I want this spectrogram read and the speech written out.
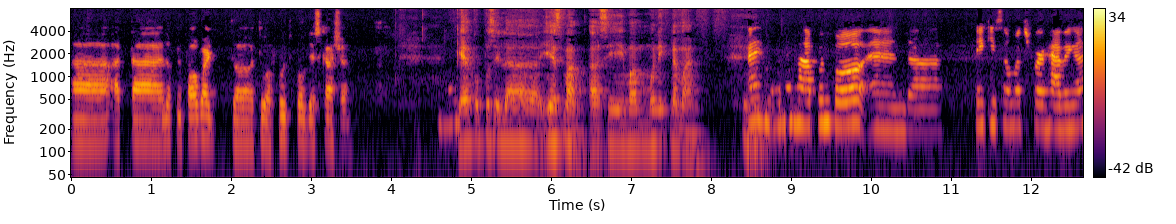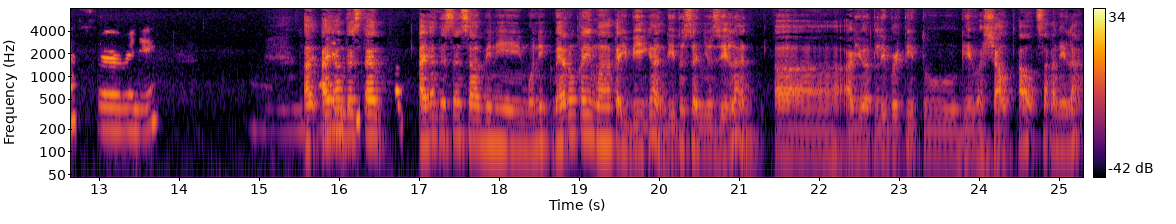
ah, at ah, looking forward to, to a fruitful discussion. Kaya ko po sila, yes ma'am, Ah, si ma'am Monique naman. Hi, magandang hapon po and uh, thank you so much for having us, Sir Rene. I, I understand, I understand sabi ni Monique, meron kayong mga kaibigan dito sa New Zealand. Uh, are you at liberty to give a shout out sa kanila?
